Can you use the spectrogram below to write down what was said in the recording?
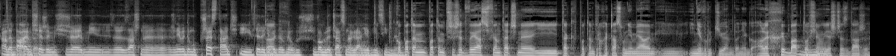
Ale bałem się, że mi, że mi, że zacznę, że nie będę mógł przestać i wtedy tak. nie będę miał już w ogóle czasu na granie w nic innego. Tylko potem, potem przyszedł wyjazd świąteczny i tak potem trochę czasu nie miałem i, i nie wróciłem do niego, ale chyba to się mm. jeszcze zdarzy.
